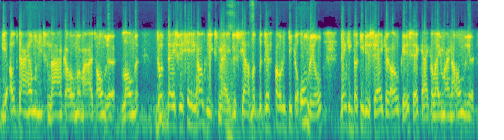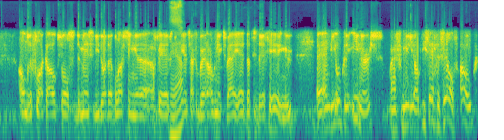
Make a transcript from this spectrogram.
die ook daar helemaal niet vandaan komen, maar uit andere landen, doet deze regering ook niks mee. Dus ja, wat betreft politieke onwil, denk ik dat die er zeker ook is. Hè. Kijk alleen maar naar andere andere vlakken ook, zoals de mensen die door de belastingaffaire geïnteresseerd zijn, gebeurt ook niks bij. Hè. Dat is de regering nu. Uh, en die Oekraïners, mijn familie ook, die zeggen zelf ook.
